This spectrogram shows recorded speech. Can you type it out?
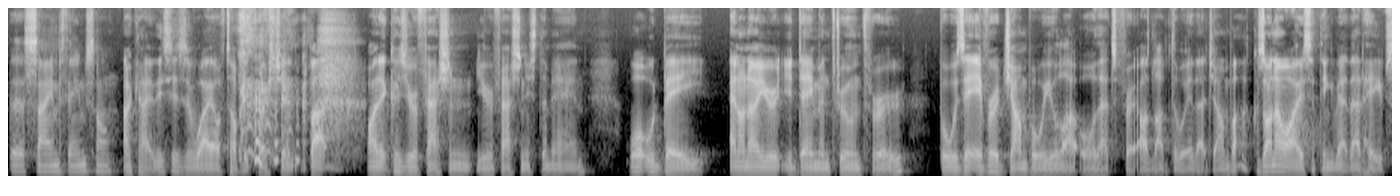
the same theme song. Okay, this is a way off topic question, but on it because you're a fashion, you're a fashionista man. What would be? And I know you're you're demon through and through. But was there ever a jumper where you were like, "Oh, that's free. I'd love to wear that jumper"? Because I know I used to think about that heaps.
